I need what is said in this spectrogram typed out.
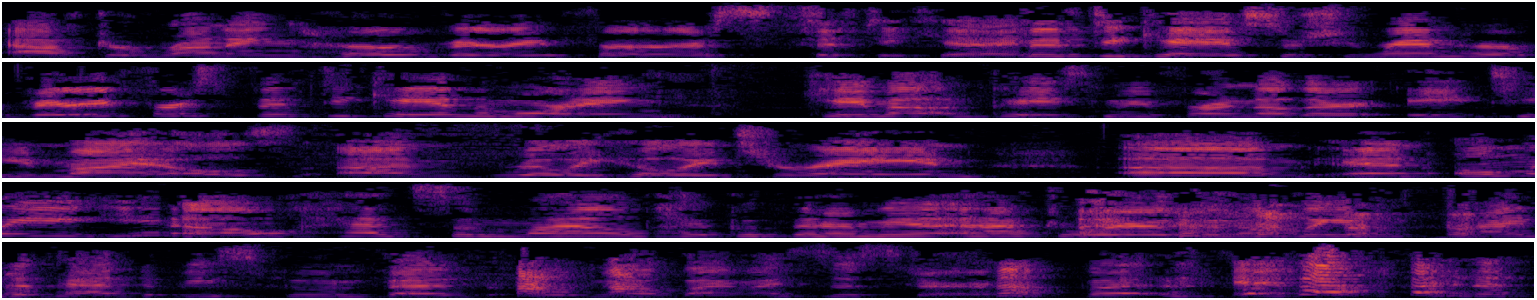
after running her very first 50k. 50k. So she ran her very first 50k in the morning, came out and paced me for another 18 miles on really hilly terrain, um, and only you know had some mild hypothermia afterwards, and only kind of had to be spoon fed oatmeal by my sister. But and, and,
